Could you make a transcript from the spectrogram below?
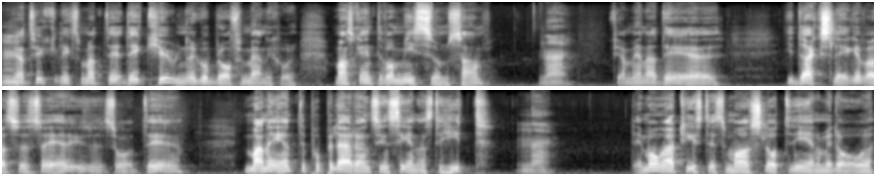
Mm. Jag tycker liksom att det, det är kul när det går bra för människor. Man ska inte vara missunnsam. Nej. För jag menar, det är, i dagsläget va, så, så är det ju så. Det, man är inte populärare än sin senaste hit. Nej. Det är många artister som har slått igenom idag och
